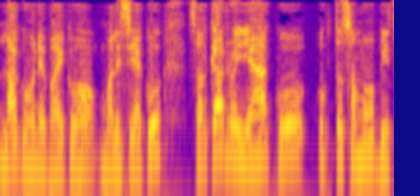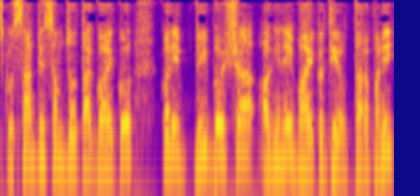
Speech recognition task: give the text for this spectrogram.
लागू हुने भएको हो। मलेसियाको सरकार र यहाँको उक्त समूह बीचको शान्ति सम्झौता गएको करिब दुई वर्ष अघि नै भएको थियो। तर पनि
